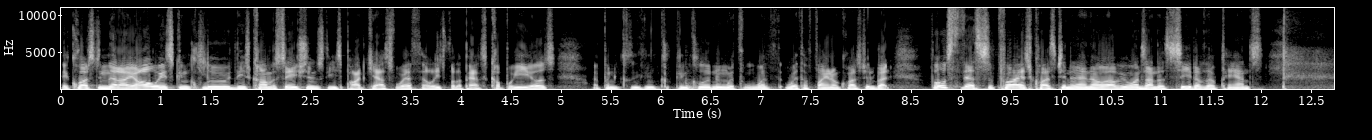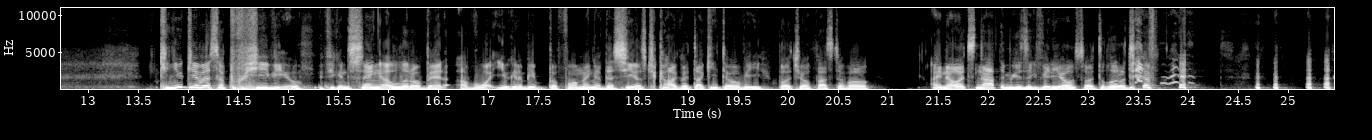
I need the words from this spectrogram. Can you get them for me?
a question that I always conclude these conversations, these podcasts with, at least for the past couple of years. I've been con- concluding with, with with a final question, but first the surprise question, and I know everyone's on the seat of their pants. Can you give us a preview, if you can sing a little bit, of what you're going to be performing at this year's Chicago Ducky Derby Virtual Festival? I know it's not the music video, so it's a little different. but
